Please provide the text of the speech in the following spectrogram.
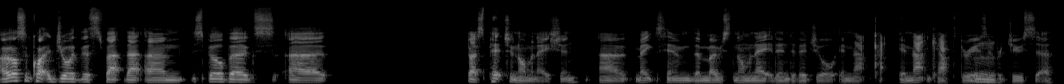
I also quite enjoyed this fact that um, Spielberg's uh, Best Picture nomination uh, makes him the most nominated individual in that ca- in that category as a Mm. producer,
